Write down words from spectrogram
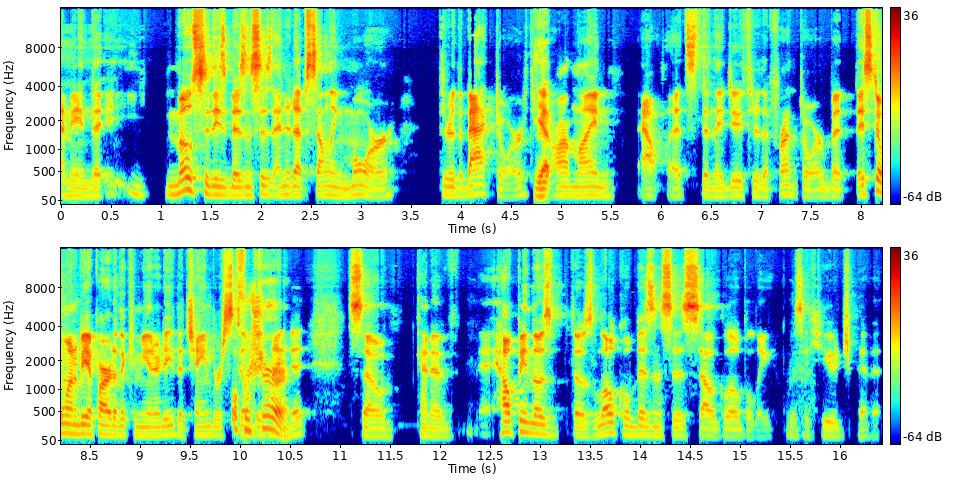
i mean the, most of these businesses ended up selling more through the back door through yep. online outlets than they do through the front door but they still want to be a part of the community the chamber's oh, still oh, behind sure. it so kind of helping those those local businesses sell globally was a huge pivot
